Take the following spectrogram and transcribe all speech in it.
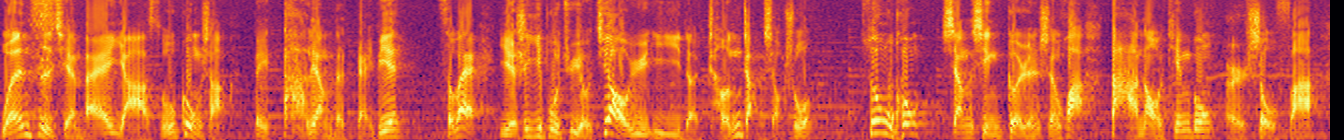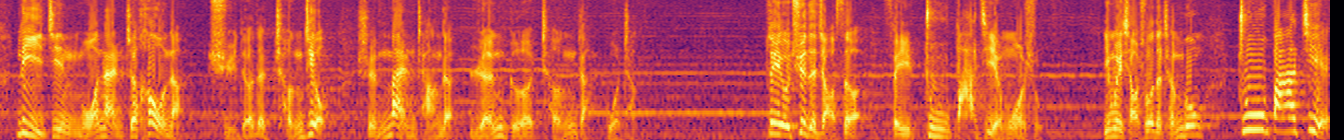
文字浅白，雅俗共赏，被大量的改编。此外，也是一部具有教育意义的成长小说。孙悟空相信个人神话，大闹天宫而受罚，历尽磨难之后呢，取得的成就是漫长的人格成长过程。最有趣的角色非猪八戒莫属，因为小说的成功，“猪八戒”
